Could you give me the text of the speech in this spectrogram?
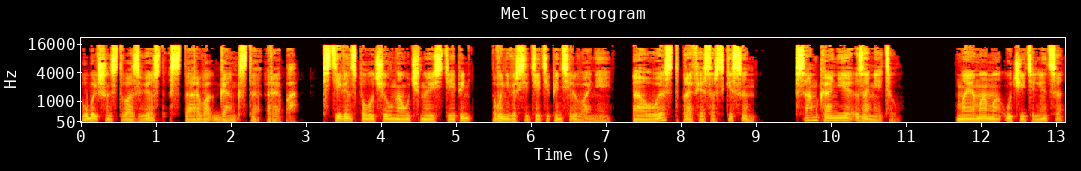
у большинства звезд старого гангста-рэпа. Стивенс получил научную степень в Университете Пенсильвании, а Уэст — профессорский сын. Сам Канье заметил. «Моя мама — учительница,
